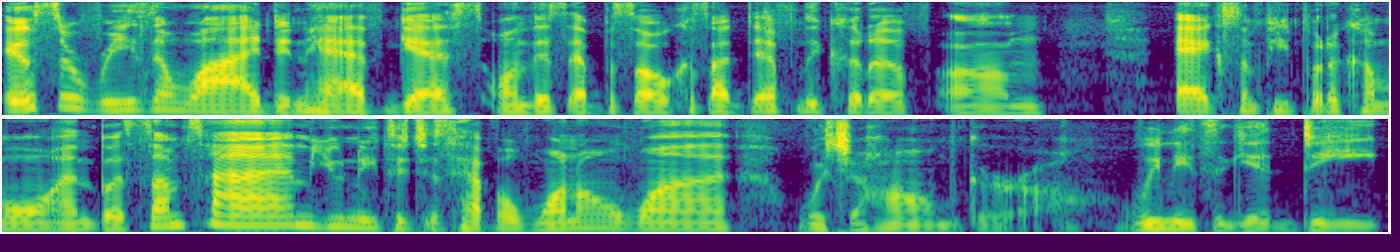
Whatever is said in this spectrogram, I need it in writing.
It's the reason why I didn't have guests on this episode because I definitely could have um asked some people to come on, but sometimes you need to just have a one on one with your homegirl. We need to get deep,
